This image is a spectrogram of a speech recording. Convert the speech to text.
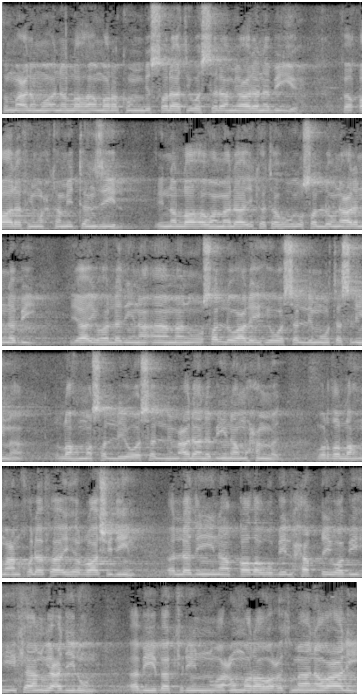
ثم اعلموا أن الله أمركم بالصلاة والسلام على نبيه فقال في محكم التنزيل إن الله وملائكته يصلون على النبي يا أيها الذين آمنوا صلوا عليه وسلموا تسليما. اللهم صل وسلم على نبينا محمد. وارض اللهم عن خلفائه الراشدين الذين قضوا بالحق وبه كانوا يعدلون. أبي بكر وعمر وعثمان وعلي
